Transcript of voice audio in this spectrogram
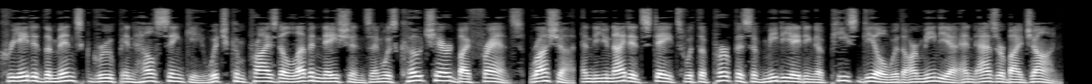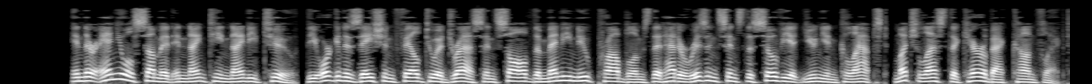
created the Minsk Group in Helsinki which comprised 11 nations and was co-chaired by France, Russia, and the United States with the purpose of mediating a peace deal with Armenia and Azerbaijan. In their annual summit in 1992, the organization failed to address and solve the many new problems that had arisen since the Soviet Union collapsed, much less the Karabakh conflict.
